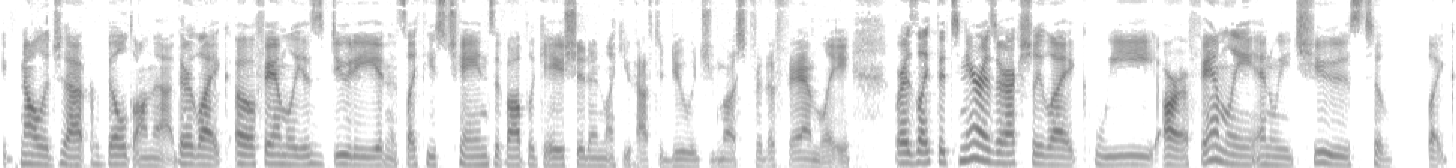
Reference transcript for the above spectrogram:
acknowledge that or build on that. They're like oh family is duty and it's like these chains of obligation and like you have to do what you must for the family. Whereas like the Teneras are actually like we are a family and we choose to like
